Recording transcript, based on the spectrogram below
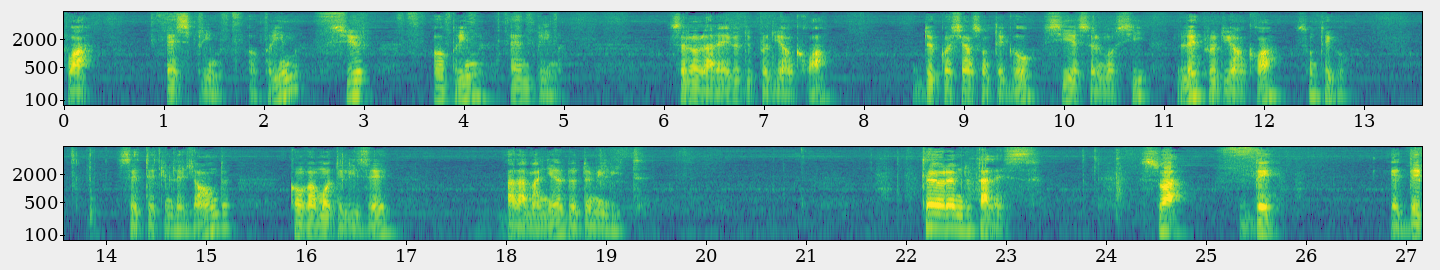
fois S'O' sur O'M'. Selon la règle du produit en croix, deux quotients sont égaux si et seulement si les produits en croix sont égaux. C'était une légende qu'on va modéliser à la manière de 2008. Théorème de Thalès. Soit D et D',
